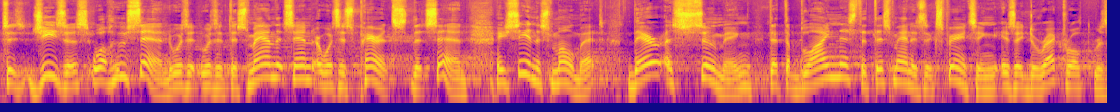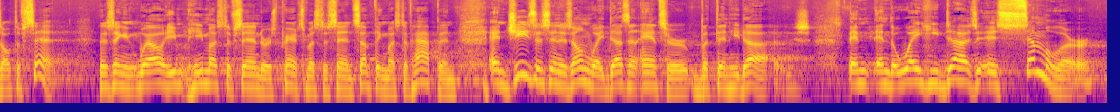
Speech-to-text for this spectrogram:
says, Jesus, well, who sinned? Was it, was it this man that sinned, or was his parents that sinned? And you see in this moment, they're assuming that the blindness that this man is experiencing is a direct result of sin. They're thinking, well, he, he must have sinned or his parents must have sinned. Something must have happened. And Jesus, in his own way, doesn't answer, but then he does. And, and the way he does is similar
